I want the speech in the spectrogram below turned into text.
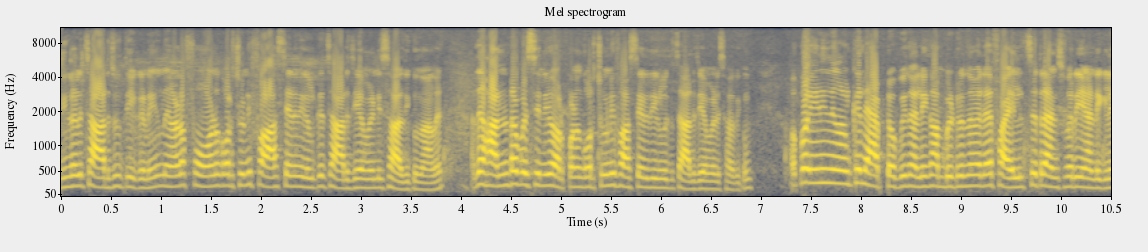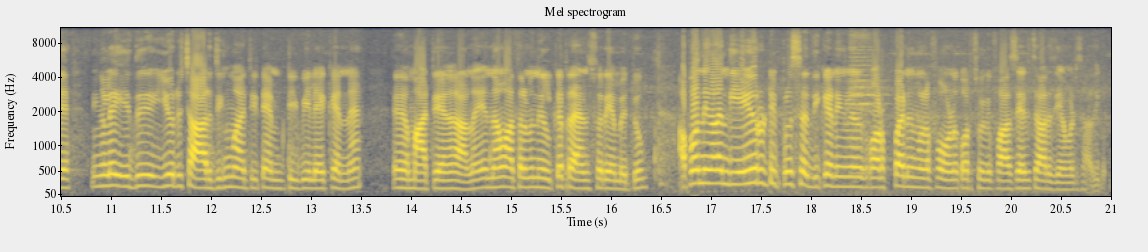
നിങ്ങൾ ചാർജ് കുത്തിക്കണമെങ്കിൽ നിങ്ങളുടെ ഫോൺ കുറച്ചുകൂടി ഫാസ്റ്റ് ആയിട്ട് നിങ്ങൾക്ക് ചാർജ് ചെയ്യാൻ വേണ്ടി സാധിക്കുന്നതാണ് അത് ഹൺഡ്രഡ് പെർസെന്റ് ഉറപ്പാണ്. കുറച്ചുകൂടി ഫാസ്റ്റ് ആയിട്ട് നിങ്ങൾക്ക് ചാർജ് ചെയ്യാൻ വേണ്ടി സാധിക്കും. അപ്പോൾ ഇനി നിങ്ങൾക്ക് ലാപ്ടോപ്പിൽ നിന്ന് അല്ലെങ്കിൽ കമ്പ്യൂട്ടറിൽ നിന്ന് വരെ ഫയൽസ് ട്രാൻസ്ഫർ ചെയ്യുകയാണെങ്കിൽ നിങ്ങൾ ഇത് ഈ ഒരു ചാർജിങ് മാറ്റിയിട്ട് എം ടി ബിയിലേക്ക് തന്നെ മാറ്റേണ്ടതാണ്. എന്നാൽ മാത്രമേ നിങ്ങൾക്ക് ട്രാൻസ്ഫർ ചെയ്യാൻ പറ്റൂ. അപ്പോൾ നിങ്ങൾ എന്ത് ഈ ഒരു ടിപ്പ് ശ്രദ്ധിക്കുകയാണെങ്കിൽ നിങ്ങൾക്ക് ഉറപ്പായിട്ട് നിങ്ങളുടെ ഫോൺ കുറച്ചുകൂടി ഫാസ്റ്റ് ആയിട്ട് ചാർജ് ചെയ്യാൻ വേണ്ടി സാധിക്കും.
